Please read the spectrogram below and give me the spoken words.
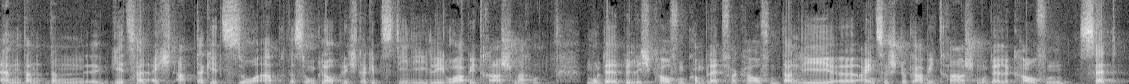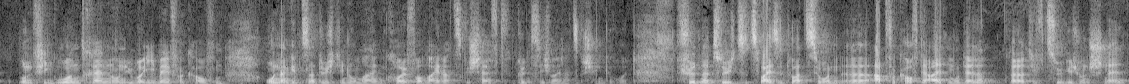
Ähm, dann dann geht es halt echt ab. Da geht es so ab, das ist unglaublich. Da gibt es die, die Lego Arbitrage machen, Modell billig kaufen, komplett verkaufen. Dann die äh, Einzelstück Arbitrage, Modelle kaufen, Set und Figuren trennen und über Ebay verkaufen. Und dann gibt es natürlich die normalen Käufer, Weihnachtsgeschäft, günstig Weihnachtsgeschenke holen. Führt natürlich zu zwei Situationen. Äh, Abverkauf der alten Modelle, relativ zügig und schnell.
